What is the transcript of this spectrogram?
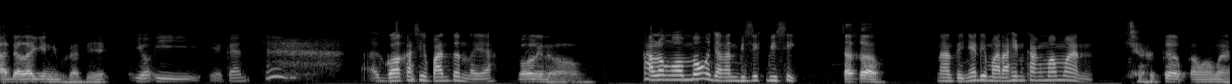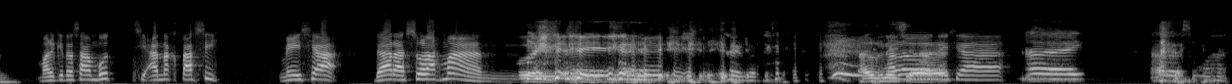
Ada lagi nih berarti. Yoi, ya kan. Gua kasih pantun lah ya. Boleh dong. Kalau ngomong jangan bisik-bisik. Cakep. Nantinya dimarahin Kang Maman. Cakep Kang Maman. Mari kita sambut si anak Tasik, Nesha Dara Surahman. Halo Nesya. Halo Nesha. Hai. Halo semua.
